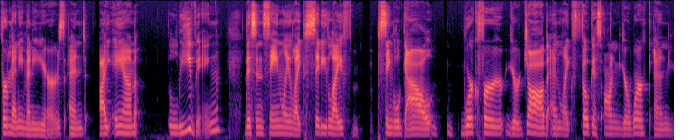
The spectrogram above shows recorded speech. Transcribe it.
for many, many years. And I am leaving this insanely like city life single gal work for your job and like focus on your work and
